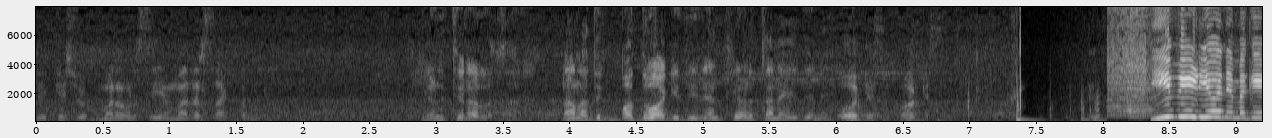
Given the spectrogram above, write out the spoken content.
ಡಿ ಕೆ ಶಿವಕುಮಾರ್ ಅವರು ಸಿ ಎಂ ಆದ್ರೆ ಸಾಕು ತಮಗೆ. ಹೇಳ್ತೀರಲ್ಲ ಸರ್? ನಾನು ಅದಕ್ಕೆ ಬದ್ಧವಾಗಿದ್ದೀನಿ ಅಂತ ಹೇಳ್ತಾನೆ ಇದ್ದೀನಿ. Okay sir okay sir. ಈ ವಿಡಿಯೋ ನಿಮಗೆ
